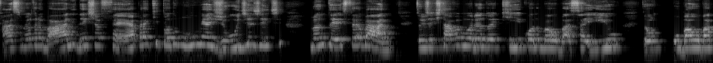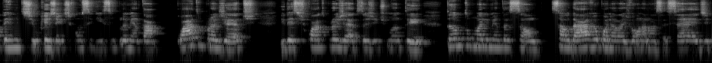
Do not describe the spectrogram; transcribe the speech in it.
Faço o meu trabalho e deixo a fé para que todo mundo me ajude a gente manter esse trabalho. Então, eu já estava morando aqui quando o Baobá saiu. Então, o Baobá permitiu que a gente conseguisse implementar quatro projetos. E desses quatro projetos, a gente manter tanto uma alimentação saudável quando elas vão na nossa sede,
